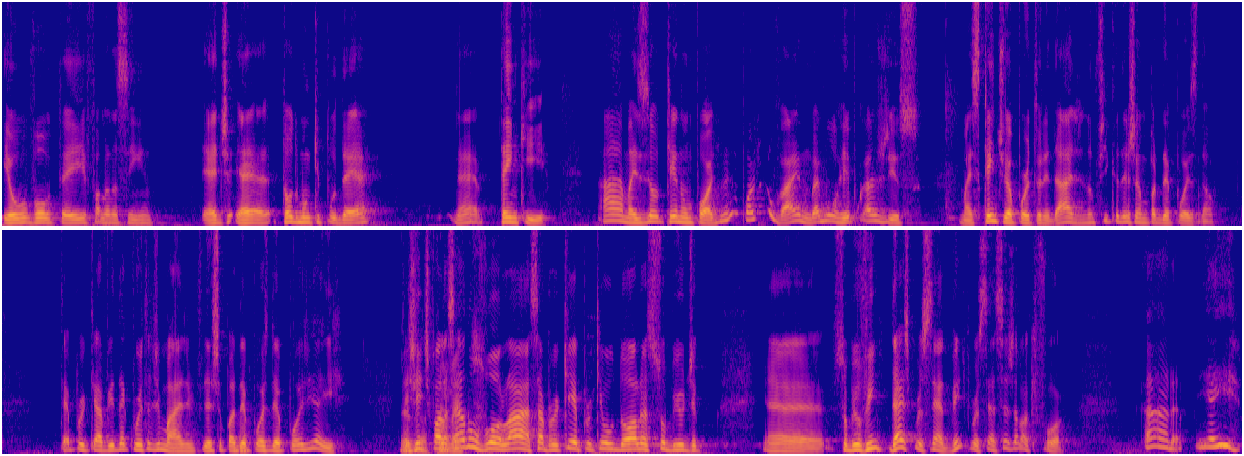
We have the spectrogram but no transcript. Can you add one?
eu voltei falando assim, é, é todo mundo que puder, né, tem que ir. Ah, mas eu, quem não pode? Não pode, não vai, não vai morrer por causa disso. Mas quem tiver oportunidade, não fica deixando para depois, não. Até porque a vida é curta demais, a gente deixa para depois, depois, e aí? Tem gente que fala assim, ah, Exatamente. não vou lá, sabe por quê? Porque o dólar subiu de é, subiu 20, 10%, 20%, seja lá o que for. Cara, e aí?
